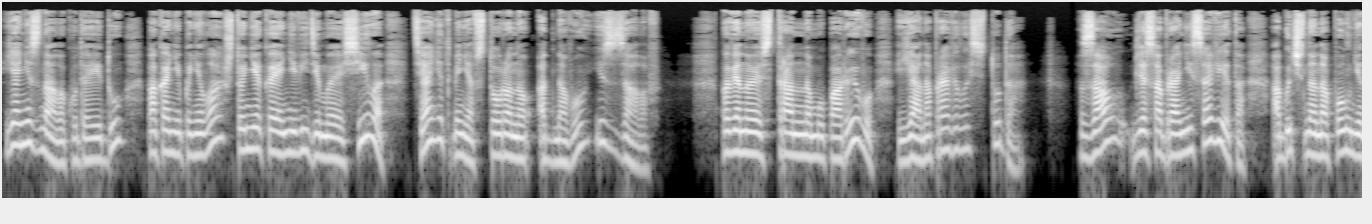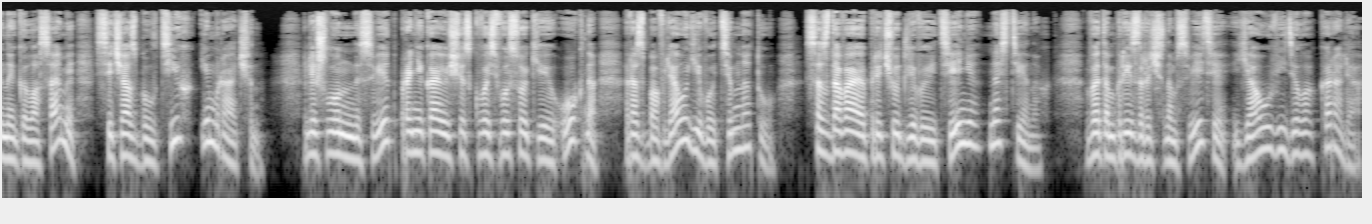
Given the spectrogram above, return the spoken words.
Я не знала, куда иду, пока не поняла, что некая невидимая сила тянет меня в сторону одного из залов. Повинуясь странному порыву, я направилась туда. Зал для собраний совета, обычно наполненный голосами, сейчас был тих и мрачен. Лишь лунный свет, проникающий сквозь высокие окна, разбавлял его темноту, создавая причудливые тени на стенах. В этом призрачном свете я увидела короля.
